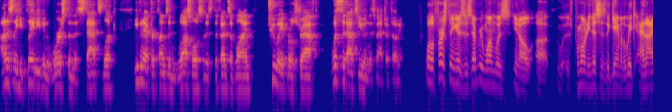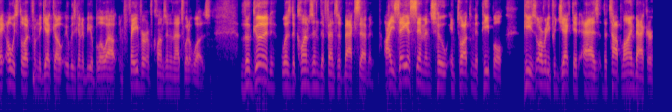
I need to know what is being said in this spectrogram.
Honestly, he played even worse than the stats look. Even after Clemson lost most of its defensive line to April's draft, what stood out to you in this matchup, Tony? Well, the first thing is, is everyone was, you know, uh, was promoting this as the game of the week, and I always thought from the get go it was going to be a blowout in favor of Clemson, and that's what it was. The good was the Clemson defensive back seven, Isaiah Simmons, who, in talking to people, he's already projected as the top linebacker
